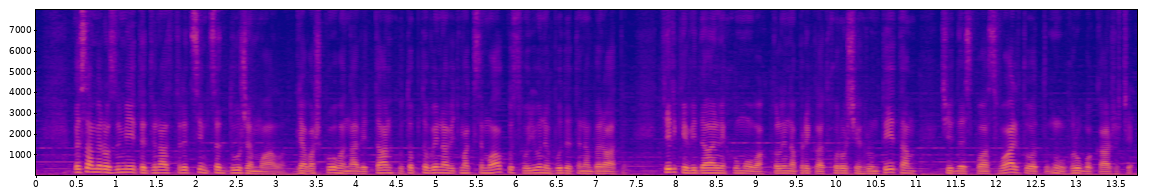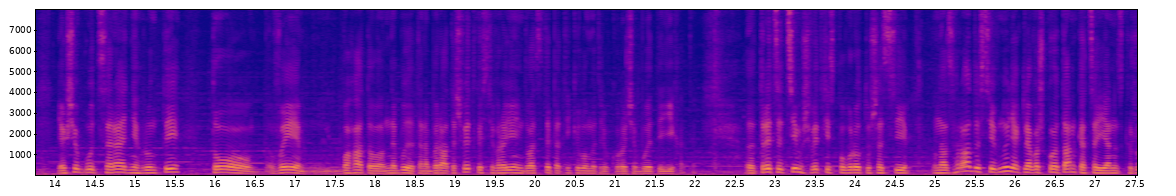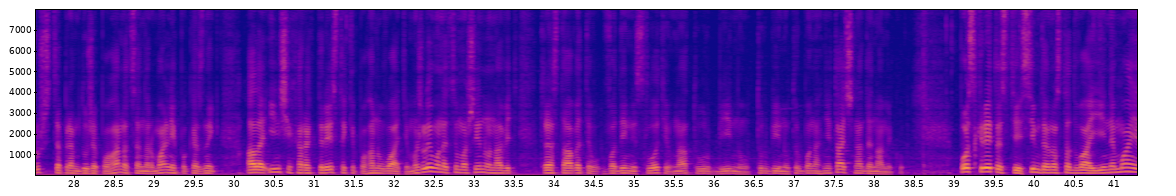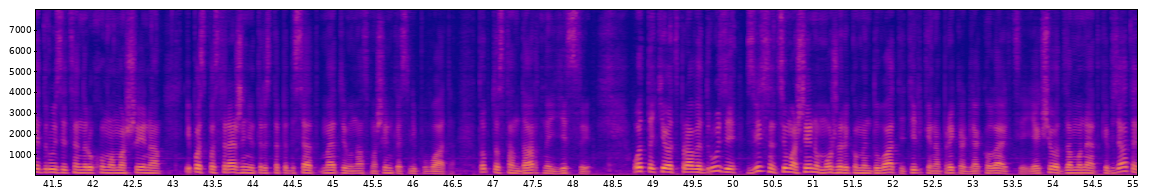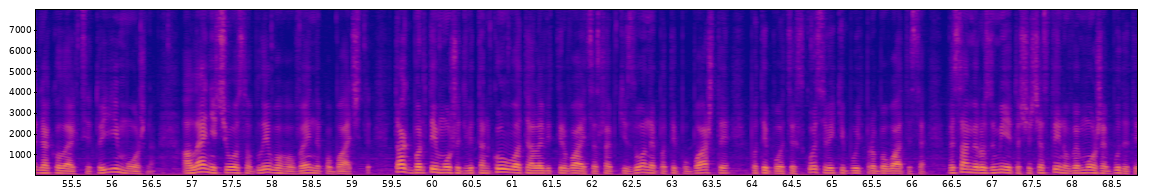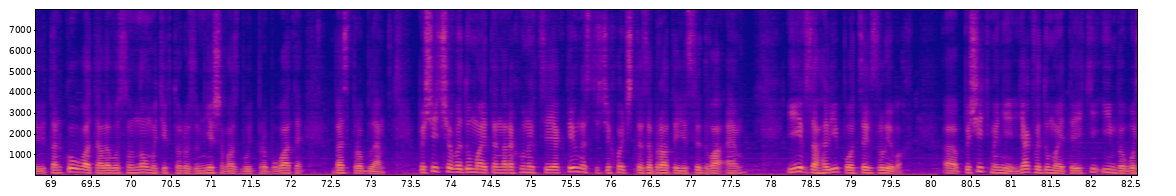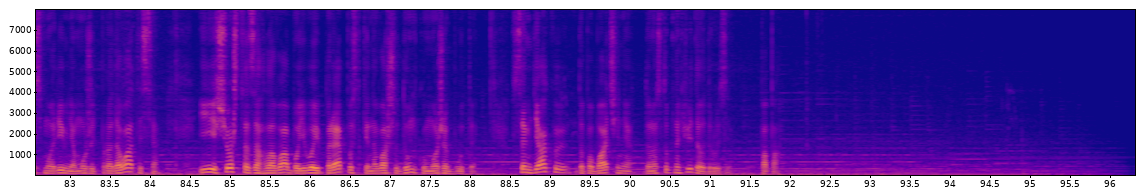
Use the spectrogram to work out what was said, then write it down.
Ви самі розумієте, 12.37 це дуже мало для важкого навіть танку, тобто ви навіть максималку свою не будете набирати. Тільки в ідеальних умовах, коли, наприклад, хороші ґрунти там чи десь по асфальту, от, ну, грубо кажучи. Якщо будуть середні ґрунти, то ви багато не будете набирати швидкості, в районі 25 км коротше, будете їхати. Е, 37 швидкість повороту шасі у нас градусів. Ну, як для важкого танка, це я не скажу, що це прям дуже погано, це нормальний показник. Але інші характеристики погануваті. Можливо, на цю машину навіть треба ставити в один із слотів на турбіну, турбіну, турбонагнітач на динаміку. По скритості 792 її немає, друзі, це нерухома машина. І по спостереженню 350 метрів у нас машинка сліпувата, тобто стандартний ЄСИ. От такі от справи, друзі. Звісно, цю машину можу рекомендувати тільки, наприклад, для колекції. Якщо от за монетки взяти для колекції, то її можна, але нічого особливого ви не побачите. Так, борти можуть відтанковувати, але відкриваються слабкі зони по типу башти, по типу оцих скосів, які будуть пробиватися. Ви самі розумієте, що частину ви може будете відтанковувати, але в основному ті, хто розумніше, вас будуть пробувати без проблем. Пишіть, що ви думаєте на рахунок цієї активності, чи хочете забрати ЄСИ 2М. І взагалі по цих зливах. Е, Пишіть мені, як ви думаєте, які імби 8 рівня можуть продаватися, і що ж це за глава бойової перепустки, на вашу думку, може бути. Всім дякую, до побачення, до наступних відео, друзі. Па-па.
